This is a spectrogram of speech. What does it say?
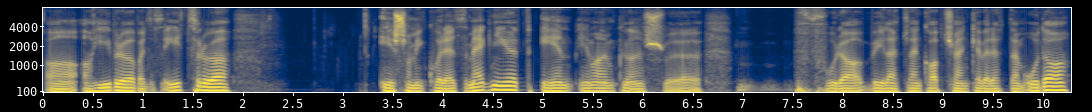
a, a hívről, vagy az écről, és amikor ez megnyílt, én, én valami különös fura véletlen kapcsán keveredtem oda,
